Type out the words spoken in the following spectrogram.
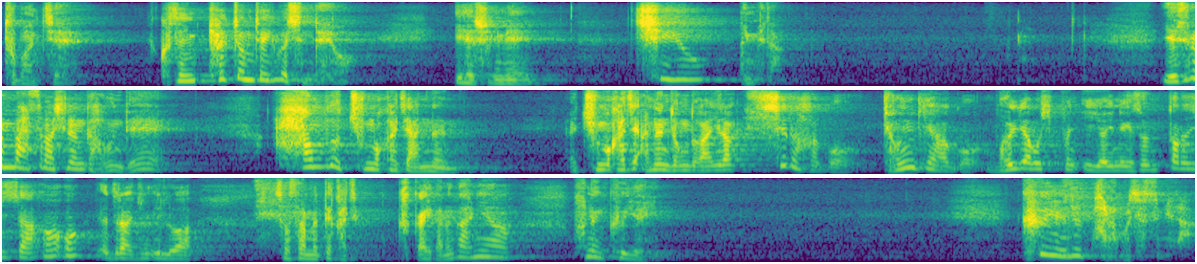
두 번째, 그것은 결정적인 것인데요. 예수님의 치유입니다. 예수님 말씀하시는 가운데 아무도 주목하지 않는, 주목하지 않는 정도가 아니라 싫어하고 경계하고 멀리하고 싶은 이 여인에게서 좀 떨어지자. 어, 어, 얘들아 좀 일로 와. 저 사람한테 가까이 가는 거 아니야. 하는 그 여인. 그 여인을 바라보셨습니다.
